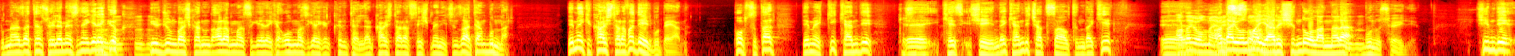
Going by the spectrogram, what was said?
Bunlar zaten söylemesine gerek yok. Hı hı. Bir cumhurbaşkanının da aranması gereken, olması gereken kriterler karşı taraf seçmeni için zaten bunlar. Demek ki karşı tarafa değil bu beyanı. Popstar demek ki kendi e, kes, şeyinde, kendi çatısı altındaki e, aday olma, aday olma yarışında olanlara hı hı. bunu söylüyor. Şimdi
